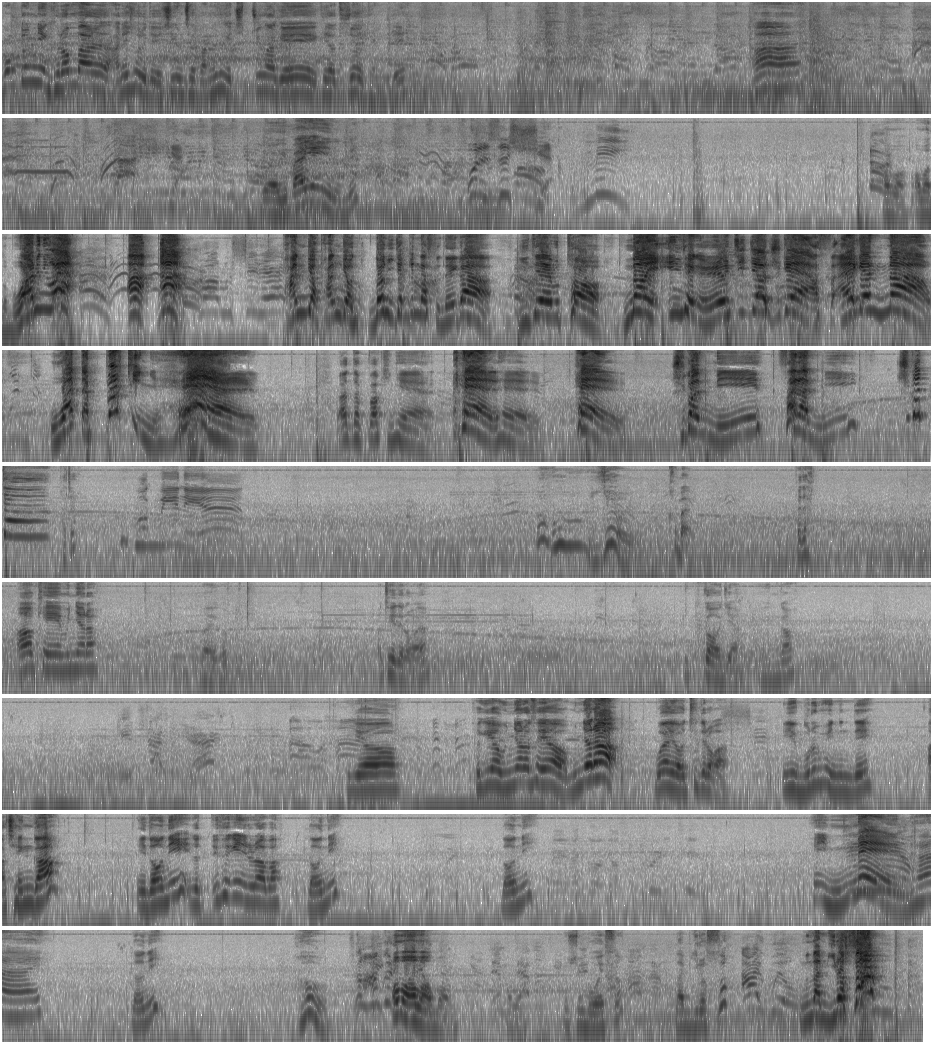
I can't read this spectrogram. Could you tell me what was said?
뽕똥님 그런 말안 하셔도 돼요. 지금 제 방송에 집중하게 그냥 두셔도 되는데. 아. 뭐야 여기 빨갱이 있는데? 어머 어머 너 뭐 하는 거야? 아 아! 반격 반격 넌 이제 끝났어 내가 이제부터 너의 인생을 찢어주겠어 알겠나 What the fucking hell What the fucking hell Hell hell hell 죽었니 살았니 죽었다 가자. 우후 요 컴온 가자 오케이 문 열어 뭐야 이거 어떻게 들어가요? 입구가 어디야 여긴가? 저기요 저기요 문 열어주세요 문 열어 뭐야 이거 어떻게 들어가 여기 물음표 있는데 아 쟨가? 얘 너니? 너 흑인 일로 와봐 너니? 너니? Hey man, hi. 너니? 호. 어머 어머 어머. 어머. 너 지금 뭐 했어? 나 밀었어? 너 나 밀었어?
